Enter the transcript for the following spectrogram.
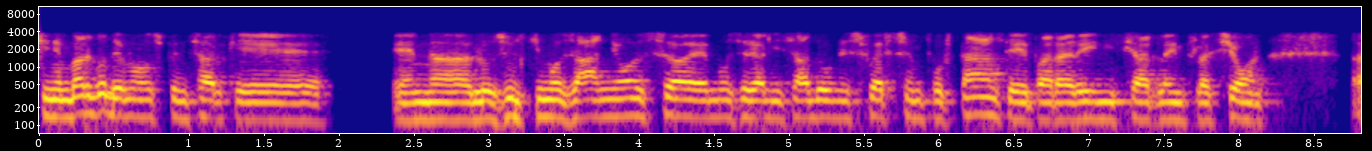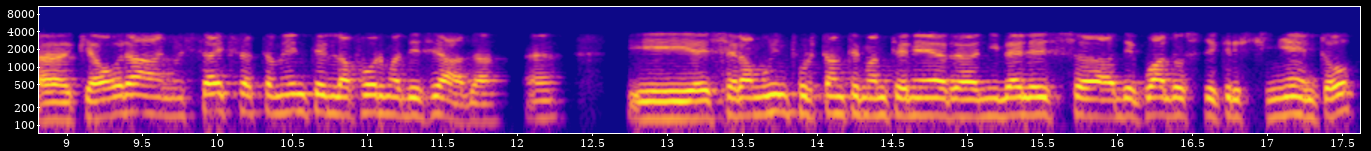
sin, embargo, debemos pensar que en los últimos años hemos realizado un esfuerzo importante para reiniciar la inflación. Eh, que ahora no está exactamente en la forma deseada. ¿eh? Y será muy importante mantener niveles adecuados de crecimiento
